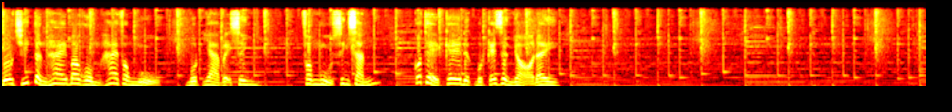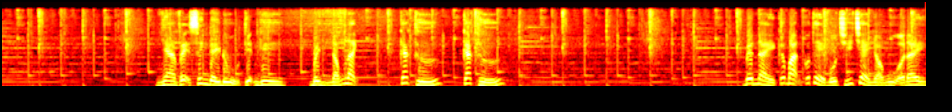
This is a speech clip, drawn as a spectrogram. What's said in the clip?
Bố trí tầng 2 bao gồm hai phòng ngủ, một nhà vệ sinh, phòng ngủ xinh xắn, có thể kê được một cái giường nhỏ ở đây. Nhà vệ sinh đầy đủ tiện nghi, bình nóng lạnh, các thứ, các thứ. Bên này các bạn có thể bố trí trẻ nhỏ ngủ ở đây.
